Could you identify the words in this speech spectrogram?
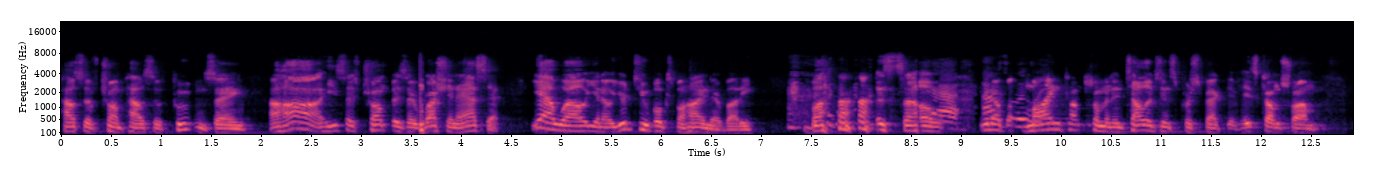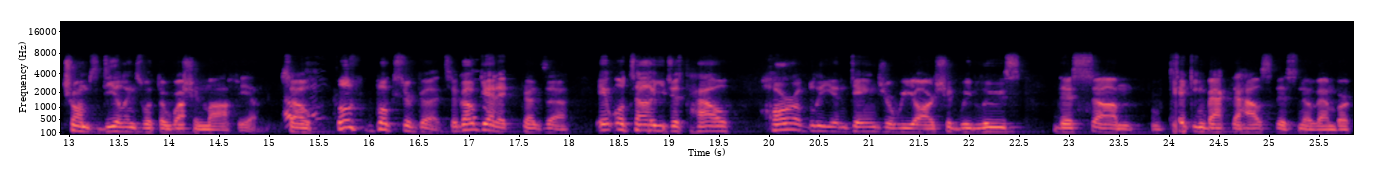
House of Trump, House of Putin, saying, "Aha!" He says Trump is a Russian asset. Yeah, well, you know, you're two books behind there, buddy. But so Yeah, you know, but mine comes from an intelligence perspective. His comes from Trump's dealings with the Russian mafia. So both books are good. So go get it because uh, it will tell you just how horribly in danger we are should we lose this um, taking back the House this November.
